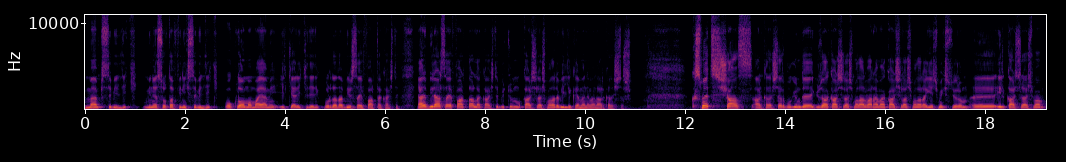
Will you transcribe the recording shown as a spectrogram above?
Memphis'i bildik. Minnesota Phoenix'i bildik. Oklahoma Miami ilk yarı 2 dedik. Burada da bir sayı farkla kaçtı. Yani birer sayı farklarla kaçtı. Bütün karşılaşmaları bildik hemen hemen arkadaşlar. Kısmet, şans arkadaşlar. Bugün de güzel karşılaşmalar var. Hemen karşılaşmalara geçmek istiyorum. Ee, ilk karşılaşmam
